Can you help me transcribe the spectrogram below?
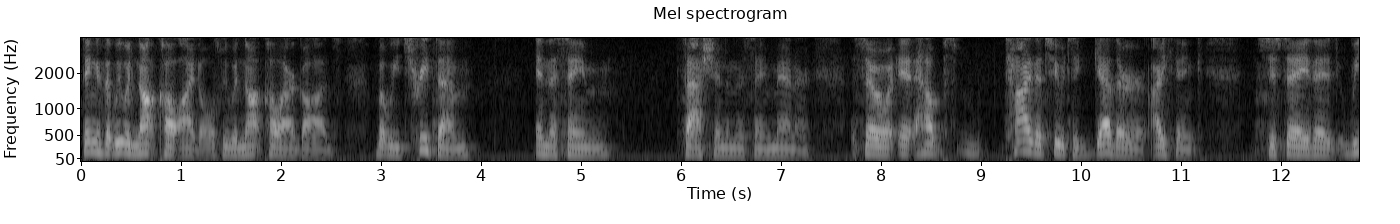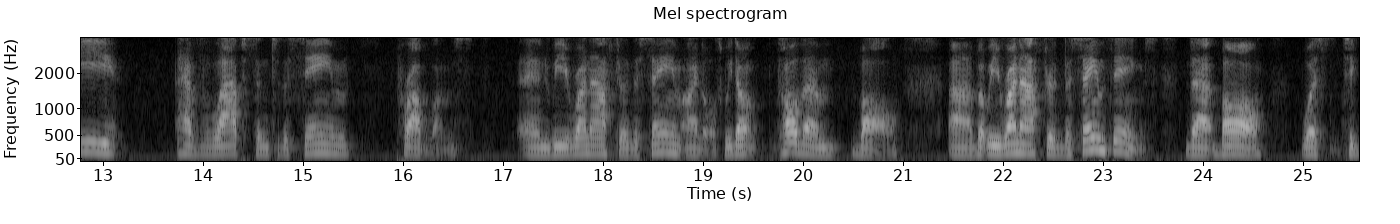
things that we would not call idols, we would not call our gods, but we treat them in the same fashion in the same manner. So it helps tie the two together, I think, to say that we have lapsed into the same problems and we run after the same idols. We don't call them Baal, uh, but we run after the same things that Baal was to,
